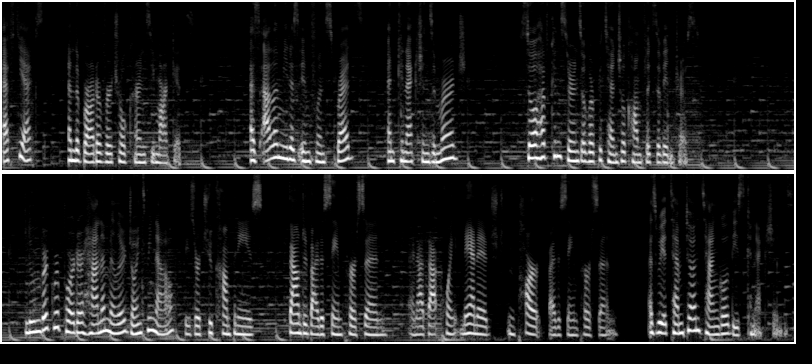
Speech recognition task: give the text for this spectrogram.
FTX, and the broader virtual currency markets. As Alameda's influence spreads and connections emerge, so have concerns over potential conflicts of interest. Bloomberg reporter Hannah Miller joins me now. These are two companies founded by the same person and at that point managed in part by the same person. As we attempt to untangle these connections.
